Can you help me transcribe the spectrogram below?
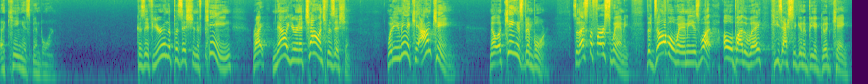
a king has been born. Because if you're in the position of king, right, now you're in a challenge position. What do you mean a king? I'm king. No, a king has been born. So that's the first whammy. The double whammy is what? Oh, by the way, he's actually going to be a good king.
